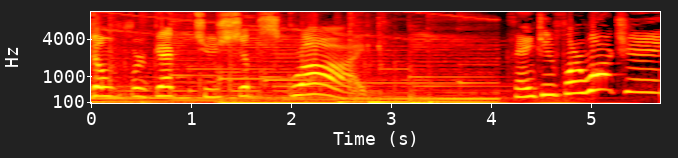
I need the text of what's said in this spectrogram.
don't forget to subscribe. Thank you for watching.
